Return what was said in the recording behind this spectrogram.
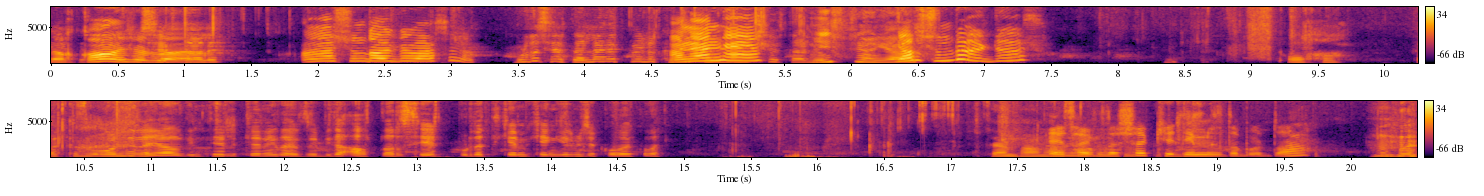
Dakika şurada. Şeftali. Anne şunu da öldür versene. Burada şeftaliler hep böyle küçük Anneanne. Ne istiyorsun ya? Ya şunu da öldür. Oha. Bak kızım 10 liraya aldığım terlikler ne kadar güzel. Bir de altları sert. Burada tiken miken girmeyecek kolay kolay. Sen bana Evet arkadaşlar koydun. kedimiz de burada.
